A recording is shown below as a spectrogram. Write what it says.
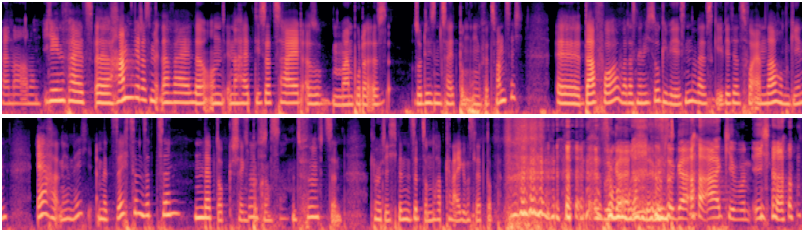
Keine Ahnung. Jedenfalls äh, haben wir das mittlerweile und innerhalb dieser Zeit, also mein Bruder ist zu diesem Zeitpunkt ungefähr 20. Äh, davor war das nämlich so gewesen, weil es wird jetzt vor allem darum gehen. Er hat nämlich mit 16, 17 einen Laptop geschenkt 15. bekommen. Mit 15. Leute, ich bin 17 und habe kein eigenes Laptop. sogar, sogar Akib und ich haben.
